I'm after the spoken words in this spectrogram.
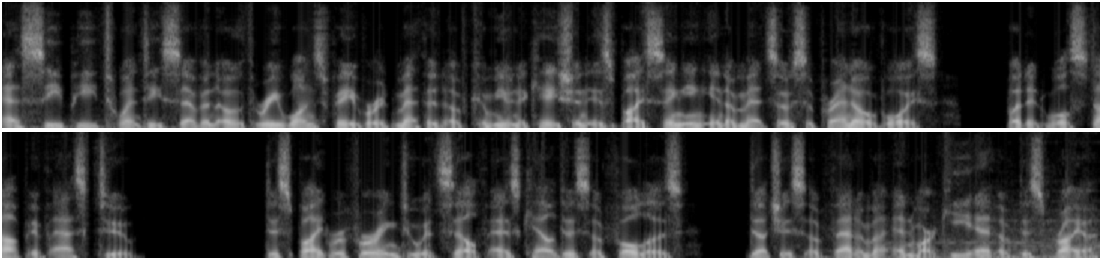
SCP-2703-1's favorite method of communication is by singing in a mezzo-soprano voice, but it will stop if asked to. Despite referring to itself as Countess of Folas, Duchess of Fatima and Marquette of Despria,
